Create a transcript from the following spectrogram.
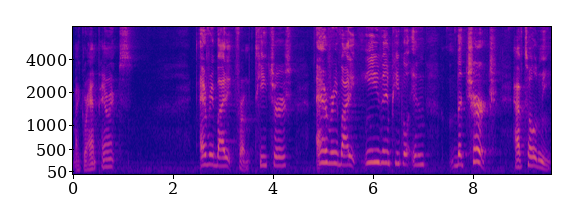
my grandparents, everybody from teachers, everybody, even people in the church have told me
